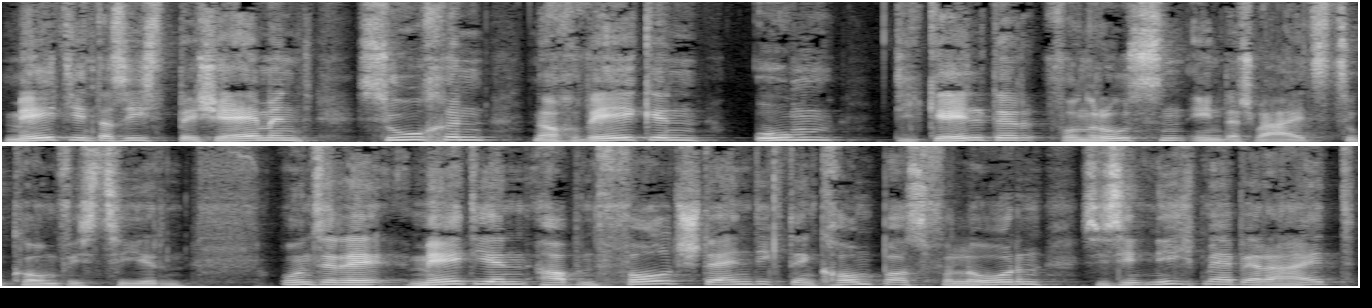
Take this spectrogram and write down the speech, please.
Medien, das ist beschämend, suchen nach Wegen, um die Gelder von Russen in der Schweiz zu konfiszieren. Unsere Medien haben vollständig den Kompass verloren. Sie sind nicht mehr bereit,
